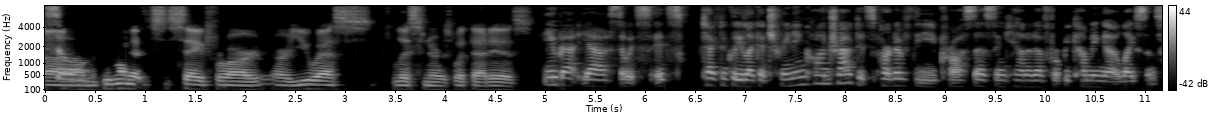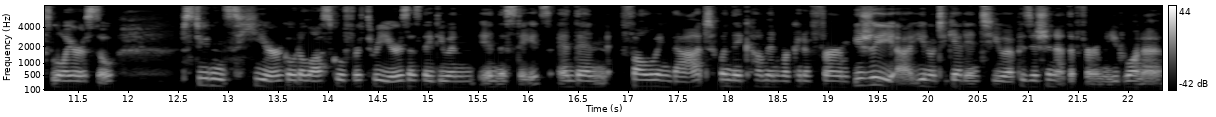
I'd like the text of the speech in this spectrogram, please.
So, um, you want to say for our, our U.S. listeners what that is? You bet. Yeah. So it's it's technically like a training contract. It's part of the process in Canada for becoming a licensed lawyer. So students here go to law school for three years as they do in, in the states and then following that when they come and work at a firm usually uh, you know to get into a position at the firm you'd want to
